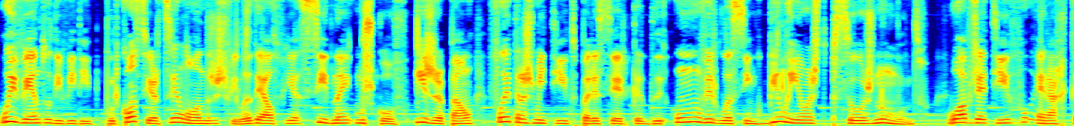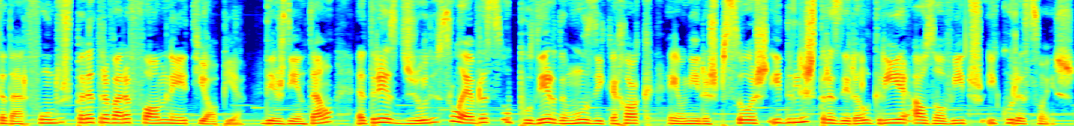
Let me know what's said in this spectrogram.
O evento, dividido por concertos em Londres, Filadélfia, Sydney, Moscovo e Japão, foi transmitido para cerca de 1,5 bilhões de pessoas no mundo. O objetivo era arrecadar fundos para travar a fome na Etiópia. Desde então, a 13 de julho, celebra-se o poder da música rock em unir as pessoas e de lhes trazer alegria aos ouvidos e corações.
